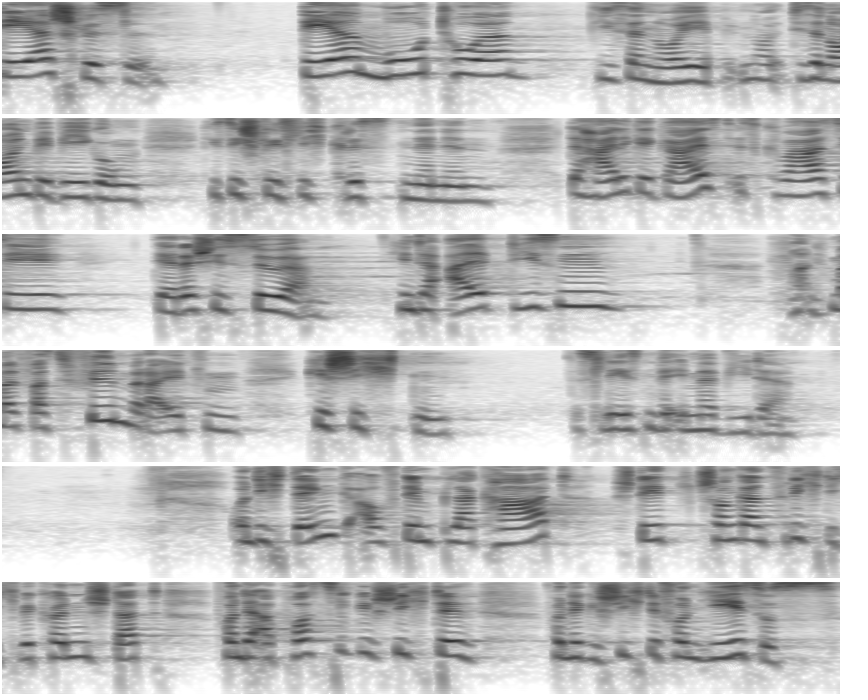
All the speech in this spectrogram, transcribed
der Schlüssel, der Motor dieser, neue, dieser neuen Bewegung, die sich schließlich Christen nennen. Der Heilige Geist ist quasi der Regisseur hinter all diesen manchmal fast filmreifen Geschichten. Das lesen wir immer wieder. Und ich denke, auf dem Plakat steht schon ganz richtig, wir können statt von der Apostelgeschichte, von der Geschichte von Jesus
